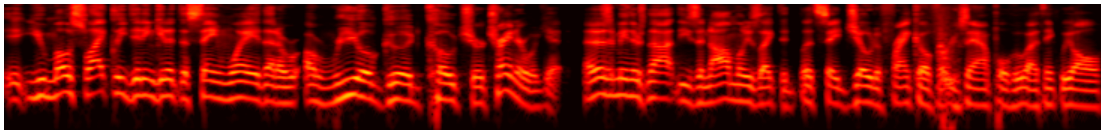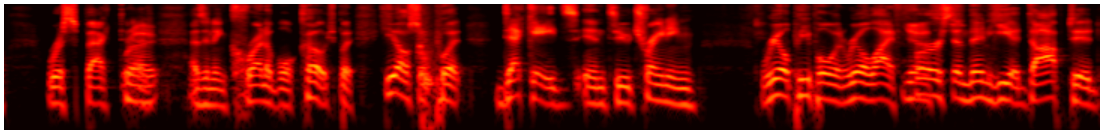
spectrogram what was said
you most likely didn't get it the same way that a, a real good coach or trainer would get. That doesn't mean there's not these anomalies like the let's say Joe DeFranco, for example, who I think we all respect Right. as, as an incredible coach, but he also put decades into training real people in real life Yes. first and then he adopted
